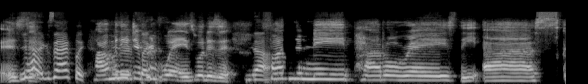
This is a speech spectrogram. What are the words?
Is yeah, it, exactly. How many different like, ways? What is it? Yeah. Fund the need, paddle raise, the ask.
